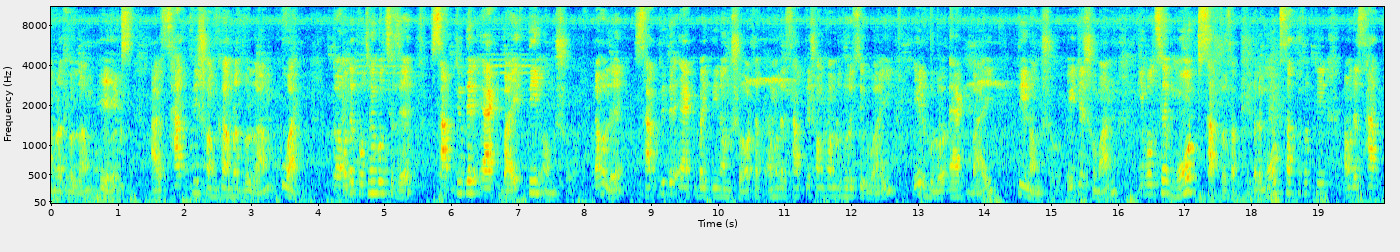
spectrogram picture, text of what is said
আমরা ধরলাম এক্স আর ছাত্রী সংখ্যা আমরা ধরলাম ওয়াই তো আমাদের প্রথমে বলছে যে ছাত্রীদের এক বাই তিন অংশ। তাহলে ছাত্রীদের এক বাই তিন অংশ, অর্থাৎ আমাদের ছাত্রী সংখ্যা আমরা ধরেছি ওয়াই এর হলো এক বাই তিন অংশ। এইটার সমান কি বলছে? মোট ছাত্রছাত্রী। তাহলে মোট ছাত্রছাত্রী আমাদের ছাত্র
